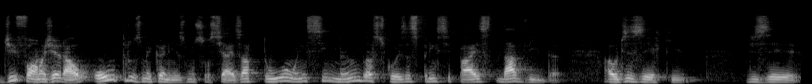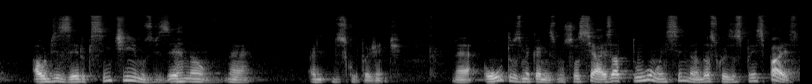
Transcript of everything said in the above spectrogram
De forma geral, outros mecanismos sociais atuam ensinando as coisas principais da vida. Ao dizer que dizer, ao dizer o que sentimos, dizer não, né? Desculpa, gente. Né? Outros mecanismos sociais atuam ensinando as coisas principais:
